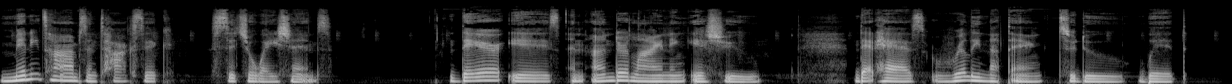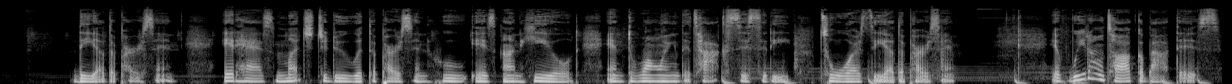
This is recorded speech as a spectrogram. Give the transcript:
Many times in toxic situations, there is an underlining issue that has really nothing to do with the other person. It has much to do with the person who is unhealed and throwing the toxicity towards the other person. If we don't talk about this,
